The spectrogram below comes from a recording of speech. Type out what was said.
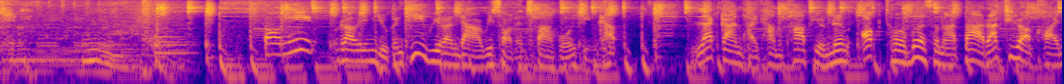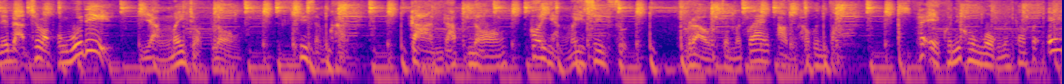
เข็ดอืม ตอนนี้เรายังอยู่กันที่วิรันดารีสอร์ทแอนด์สปาหัวหินครับ และการถ่ายทำภาพยนตร์เรื่อง October Sonata รักที่รอคอยในแบบฉบับของวูดดี้ยังไม่จบลง ที่สำคัญ การรับน้องก็ยังไม่สิ้นสุด เราจะมาแกล้งอ่ำเขากันต่อพระเอกคนนี้คงงงนะครับว่าเอ๊ะ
